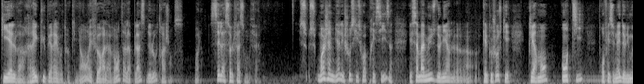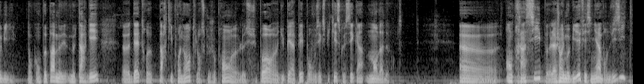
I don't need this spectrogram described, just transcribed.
qui, elle, va récupérer votre client et fera la vente à la place de l'autre agence. Voilà, c'est la seule façon de faire moi j'aime bien les choses qui soient précises et ça m'amuse de lire quelque chose qui est clairement anti-professionnel de l'immobilier. Donc on ne peut pas me, targuer euh, d'être partie prenante lorsque je prends euh, le support euh, du PAP pour vous expliquer ce que c'est qu'un mandat de vente. en principe, l'agent immobilier fait signer un bon de visite,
